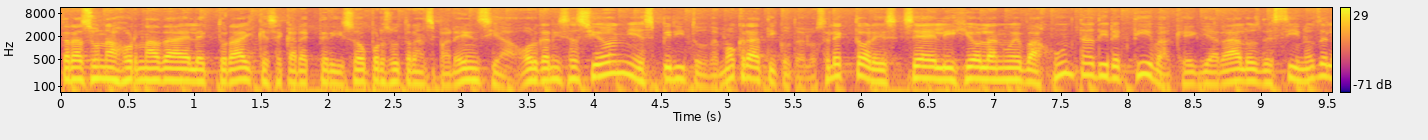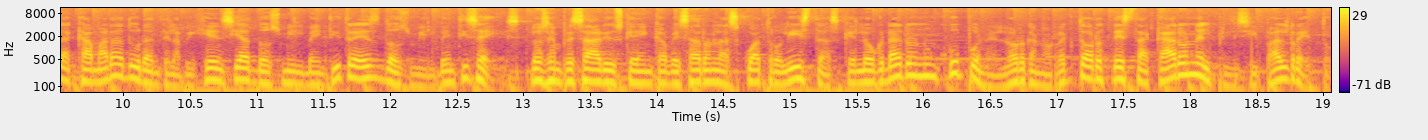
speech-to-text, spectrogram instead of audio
Tras una jornada electoral que se caracterizó por su transparencia, organización y espíritu democrático de los electores, se eligió la nueva junta directiva que guiará los destinos de la Cámara durante la vigencia 2023-2026. Los empresarios que encabezaron las cuatro listas que lograron un cupo en el órgano rector destacaron el principal reto,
